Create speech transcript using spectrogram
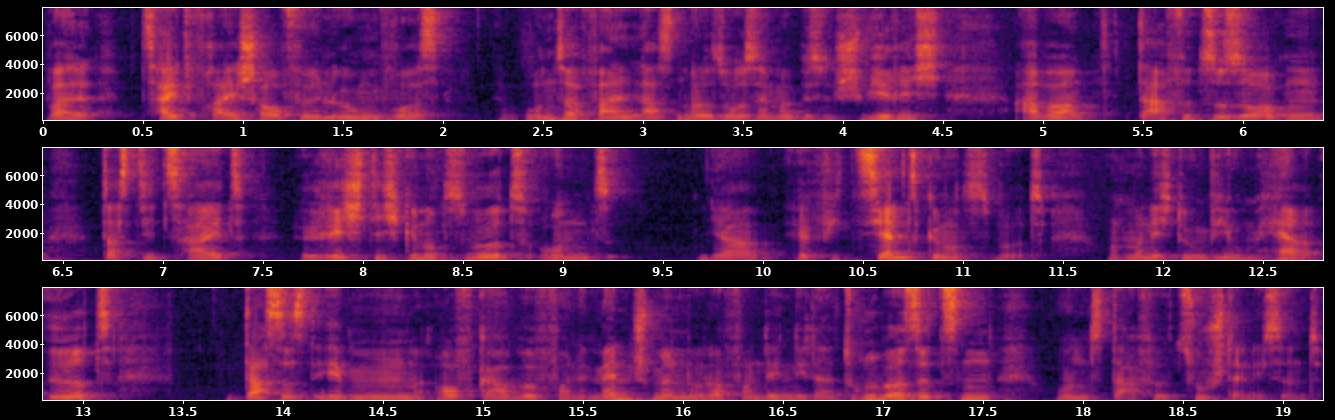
weil Zeit freischaufeln, irgendwo was unterfallen lassen oder so ist ja immer ein bisschen schwierig. Aber dafür zu sorgen, dass die Zeit richtig genutzt wird und ja, effizient genutzt wird und man nicht irgendwie umherirrt, das ist eben Aufgabe von dem Management oder von denen, die da drüber sitzen und dafür zuständig sind.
